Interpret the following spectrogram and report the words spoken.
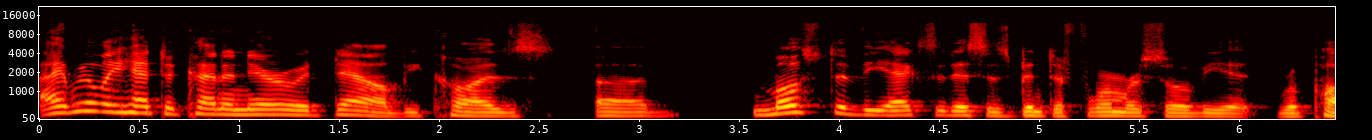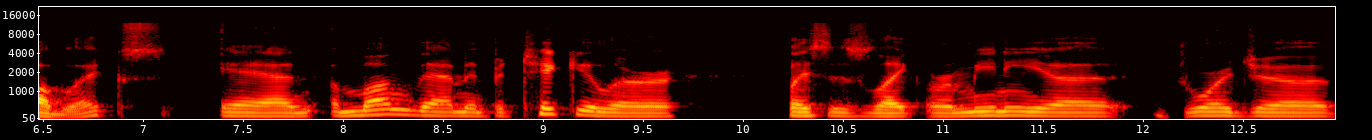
I really had to kind of narrow it down because uh, most of the exodus has been to former Soviet republics, and among them, in particular, places like Armenia, Georgia,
